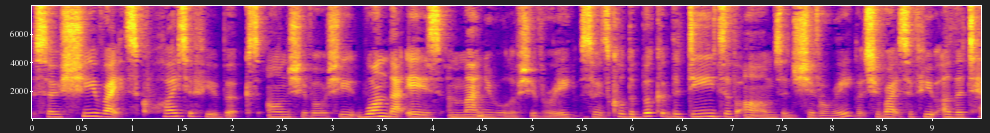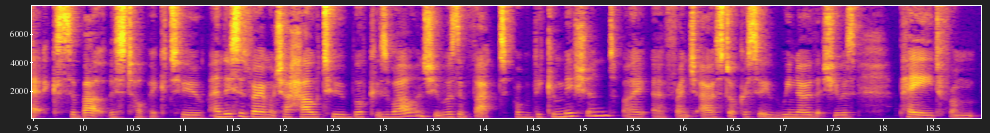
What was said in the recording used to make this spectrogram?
So she writes quite a few books on chivalry. She, one that is a manual of chivalry. So it's called The Book of the Deeds of Arms and Chivalry. But she writes a few other texts about this topic too. And this is very much a how to book as well. And she was, in fact, probably commissioned by a French aristocracy. We know that she was paid from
